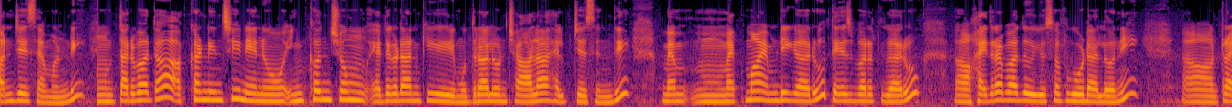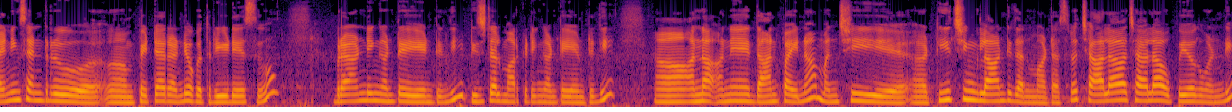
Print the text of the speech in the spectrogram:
పనిచేసామండి ఉమ్, తర్వాత అక్కడి నుంచి నేను ఇంకొంచెం ఎదగడానికి ముద్రా లోన్ చాలా హెల్ప్ చేసింది. మెమ్ మెప్మా ఎండి గారు తేజ్ భరత్ గారు హైదరాబాదు యూసఫ్గూడలోని ట్రైనింగ్ సెంటర్ పెట్టారండి ఒక త్రీ డేస్. బ్రాండింగ్ అంటే ఏంటిది? డిజిటల్ మార్కెటింగ్ అంటే ఏంటిది? అన్న అనే దానిపైన మంచి టీచింగ్ లాంటిది అనమాట అసలు. చాలా చాలా ఉపయోగం అండి.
